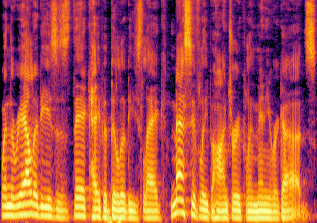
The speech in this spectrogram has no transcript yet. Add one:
when the reality is, is their capabilities lag massively behind Drupal in many regards.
